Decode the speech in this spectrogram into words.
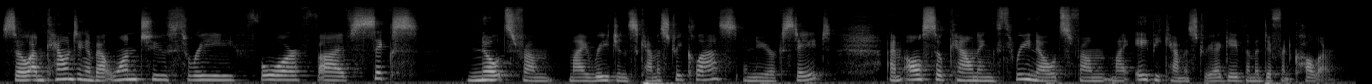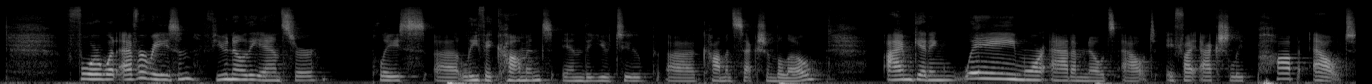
So I'm counting about one, two, three, four, five, six notes from my Regents chemistry class in New York State. I'm also counting three notes from my AP chemistry. I gave them a different color. For whatever reason, if you know the answer, please uh, leave a comment in the YouTube uh, comment section below. I'm getting way more Atom notes out if I actually pop out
